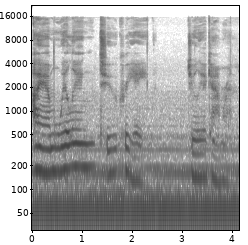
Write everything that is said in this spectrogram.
I am willing to create Julia Cameron.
